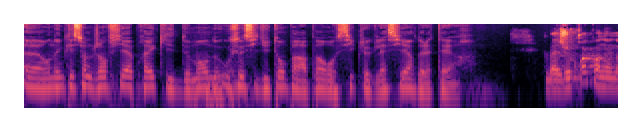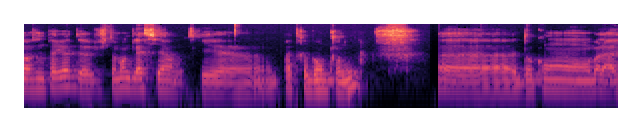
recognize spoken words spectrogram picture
on a une question de Jean-Phi après qui demande où se situe-t-on par rapport au cycle glaciaire de la Terre? Bah, je crois qu'on est dans une période justement glaciaire, donc ce qui est euh, pas très bon pour nous. Euh, donc on, voilà,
